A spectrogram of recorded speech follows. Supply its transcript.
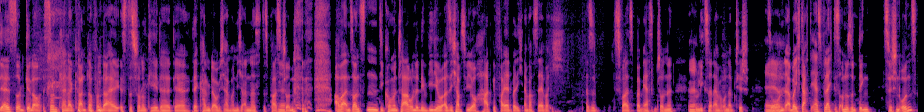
Der ist so ein, genau, ist so ein kleiner Krantler, von daher ist das schon okay. Der, der, der kann, glaube ich, einfach nicht anders. Das passt Ja. schon. Aber ansonsten die Kommentare unter dem Video, also ich habe das Video auch hart gefeiert, weil ich einfach selber, ich, also das war es beim ersten schon, ne? Ja. Du liegst halt einfach unterm Tisch. So, ja. und, aber ich dachte erst, vielleicht ist auch nur so ein Ding zwischen uns,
